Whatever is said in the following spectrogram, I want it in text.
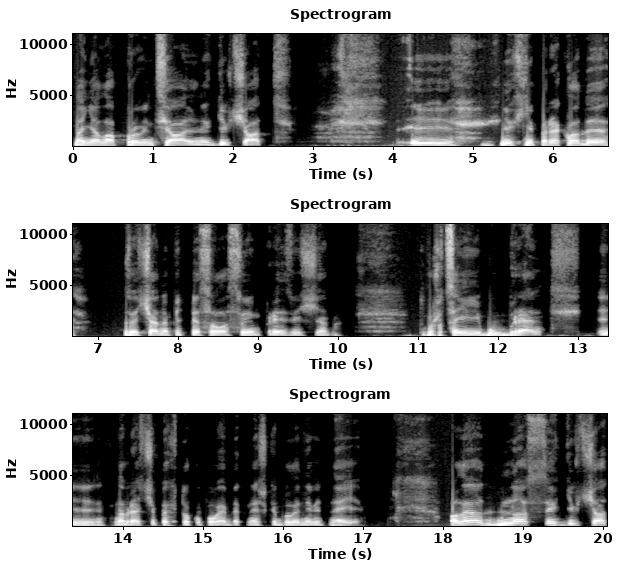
найняла провінціальних дівчат, і їхні переклади, звичайно, підписувала своїм прізвищем, тому що це її був бренд, і навряд чи би хто купував, якби книжки були не від неї. Але одна з цих дівчат,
